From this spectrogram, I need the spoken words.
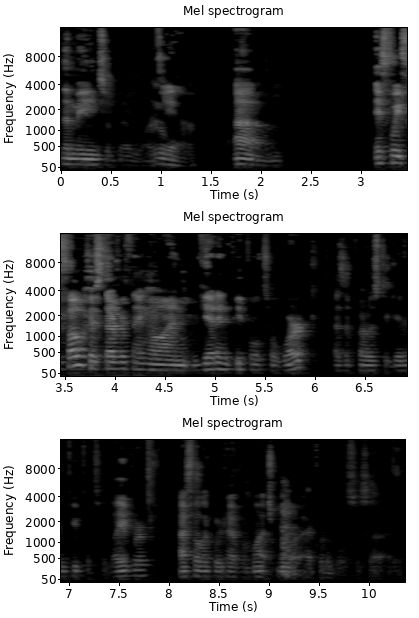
the means of their work Yeah. um, if we focused everything on getting people to work as opposed to getting people to labor, I feel like we'd have a much more equitable society.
